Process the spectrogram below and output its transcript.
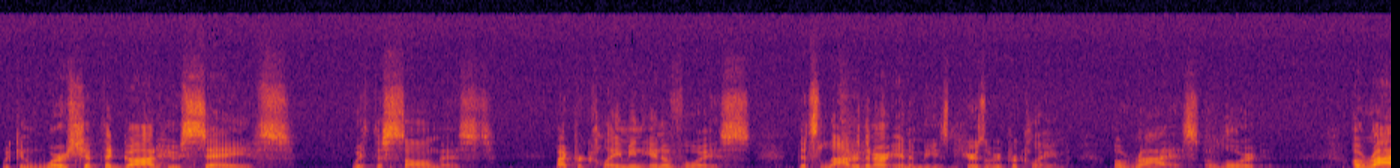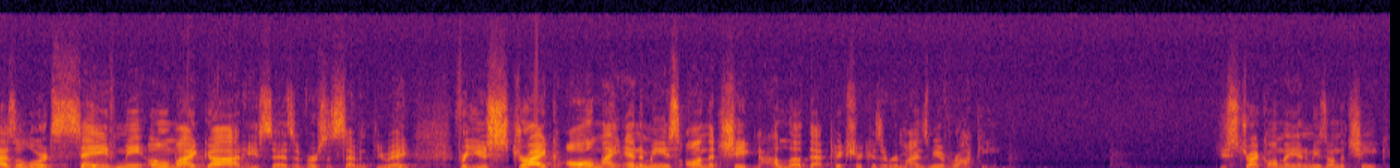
we can worship the God who saves with the psalmist by proclaiming in a voice that's louder than our enemies. And here's what we proclaim Arise, O Lord. Arise, O Lord, save me, O my God, he says in verses 7 through 8. For you strike all my enemies on the cheek. Now, I love that picture because it reminds me of Rocky. You strike all my enemies on the cheek.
